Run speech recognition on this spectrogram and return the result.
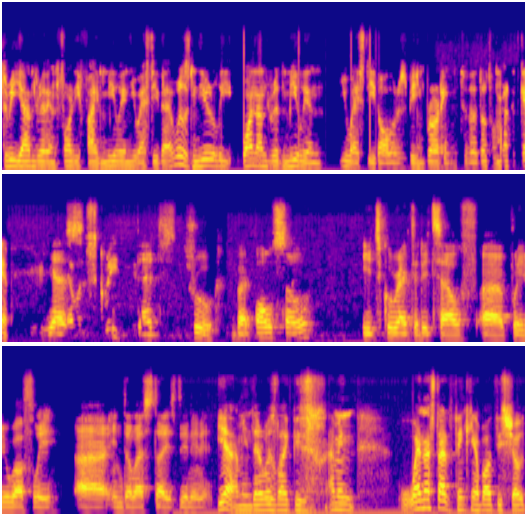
345 million usd that was nearly 100 million usd dollars being brought into the total market cap yes that was great that's true but also it corrected itself uh, pretty roughly uh, in the last days, didn't it? Yeah, I mean, there was like this. I mean, when I started thinking about this show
